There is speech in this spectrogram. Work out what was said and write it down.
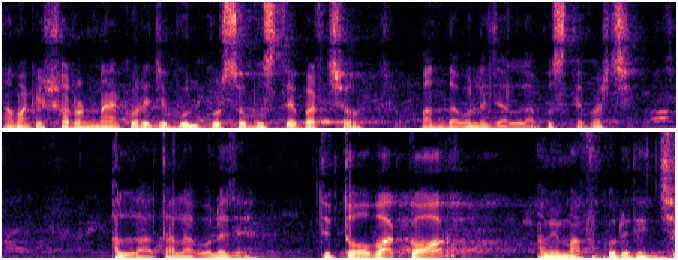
আমাকে স্মরণ না করে যে ভুল করছ বুঝতে পারছ? বান্দা বলে যে আল্লাহ বুঝতে পারছি। আল্লাহ তালা বলে যে তুই তবা কর আমি মাফ করে দিচ্ছি।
